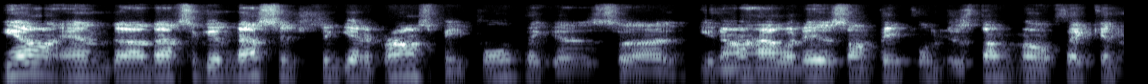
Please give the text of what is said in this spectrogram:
Yeah, and uh, that's a good message to get across people because you know how it is. Some people just don't know if they can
